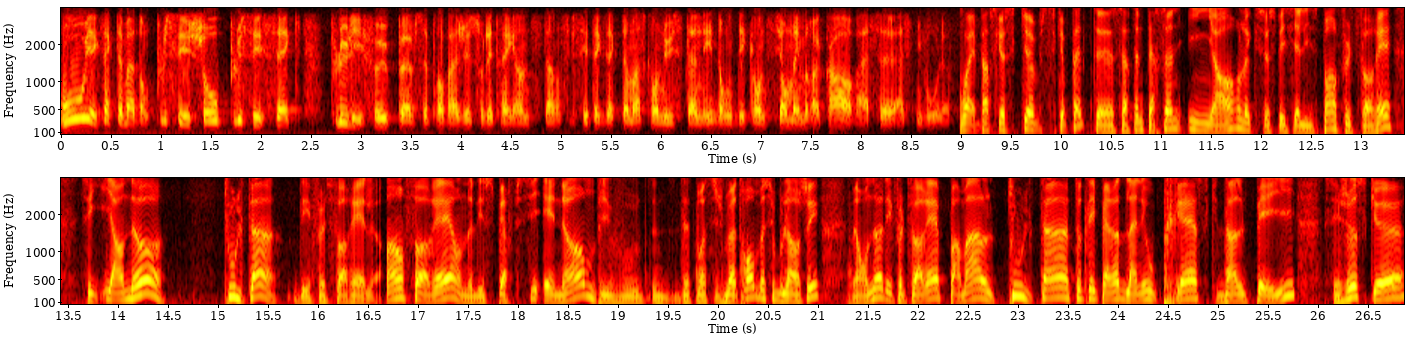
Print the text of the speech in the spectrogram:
Oui, exactement. Donc, plus c'est chaud, plus c'est sec, plus les feux peuvent se propager sur des très grandes distances. C'est exactement ce qu'on a eu cette année, donc des conditions même records à ce, niveau-là. Oui, parce que ce que, ce que peut-être euh, certaines personnes ignorent, là, qui se spécialisent pas en feux de forêt, c'est qu'il y en a tout le temps des feux de forêt. En forêt, on a des superficies énormes, puis vous dites-moi si je me trompe, M. Boulanger, mais on a des feux de forêt pas mal tout le temps, toutes les périodes de l'année ou presque dans le pays. C'est juste que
